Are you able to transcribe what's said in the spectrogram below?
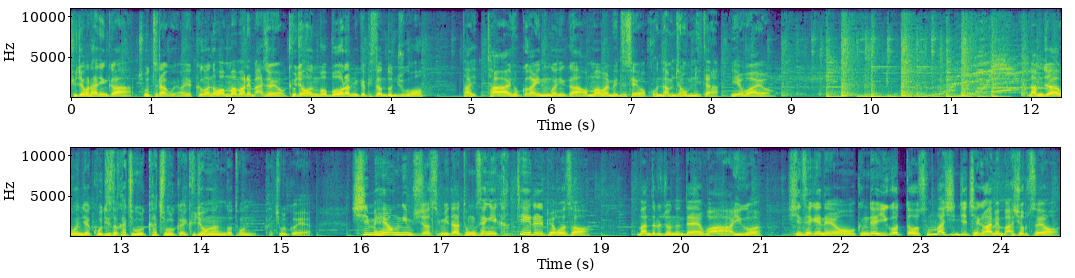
교정을 하니까 좋더라고요. 예, 그거는 엄마 말이 맞아요. 교정은 뭐 뭐랍니까 비싼 돈 주고 다 다 효과가 있는 거니까 엄마 말 믿으세요. 곧 남자 옵니다. 예 와요. 남자하고 이제 곧이서 같이 올 같이 올 거예요. 교정한 거 돈 같이 올 거예요. 심혜영님 주셨습니다. 동생이 칵테일을 배워서 만들어줬는데 와 이거 신세계네요. 근데 이것도 손맛인지 제가 하면 맛이 없어요.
